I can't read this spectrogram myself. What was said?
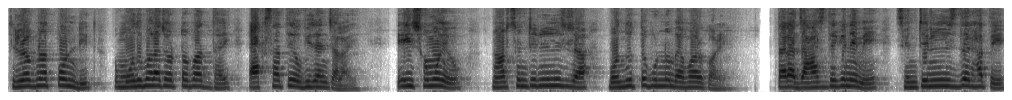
ত্রিলোকনাথ পণ্ডিত ও মধুমালা চট্টোপাধ্যায় একসাথে অভিযান চালায়। এই সময়েও নর্থ সেন্টিনেলিস্টরা বন্ধুত্বপূর্ণ ব্যবহার করে। তারা জাহাজ থেকে নেমে সেন্টিনেলিস্টদের হাতে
